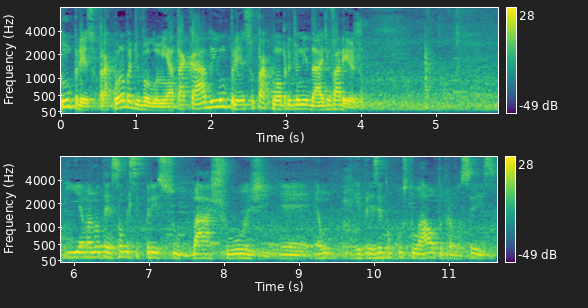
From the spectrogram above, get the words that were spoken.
um preço para compra de volume em atacado e um preço para compra de unidade em varejo. E a manutenção desse preço baixo hoje é, é um, representa um custo alto para vocês?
